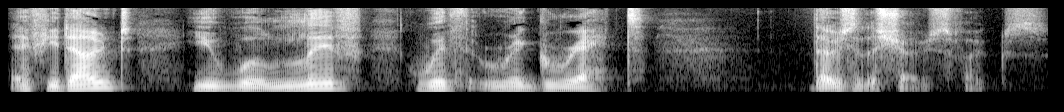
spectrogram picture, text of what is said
If you don't, you will live with regret. Those are the shows, folks.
